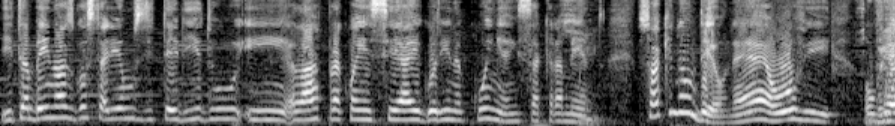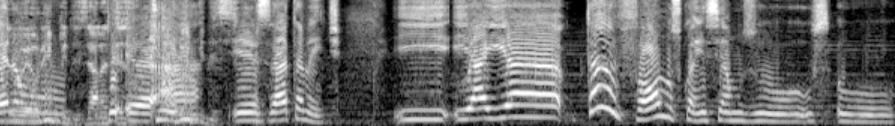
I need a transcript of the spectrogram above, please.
E também nós gostaríamos de ter ido em- lá para conhecer a Egorina Cunha em Sacramento. Só que não deu, né? Houve, do Eurípides, ela diz, tio a- Eurípides. Exatamente. E, e aí a, tá, fomos, conhecemos o, o,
